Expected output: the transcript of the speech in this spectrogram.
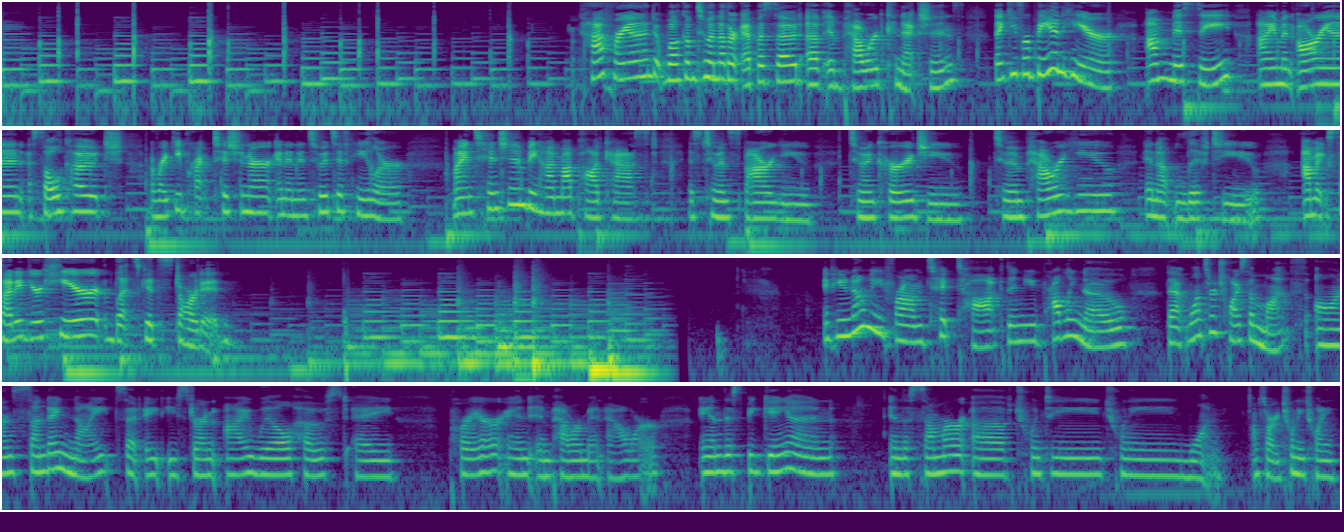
Hi, friend. Welcome to another episode of Empowered Connections. Thank you for being here. I'm Missy. I am an RN, a soul coach, a Reiki practitioner, and an intuitive healer. My intention behind my podcast is to inspire you, to encourage you, to empower you, and uplift you. I'm excited you're here. Let's get started. If you know me from TikTok, then you probably know that once or twice a month on Sunday nights at 8 Eastern, I will host a prayer and empowerment hour. And this began in the summer of 2021. I'm sorry, 2020,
